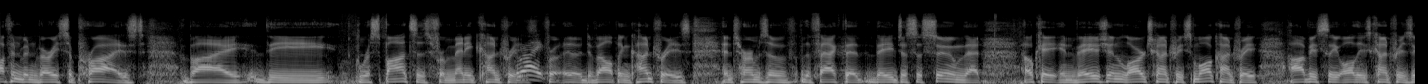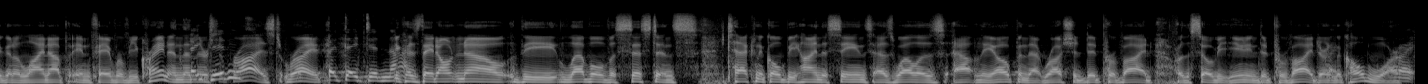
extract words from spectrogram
often been very surprised by the responses from many countries, Right. fr- uh, developing countries, in terms of the fact that they just assume that okay, invasion, large country, small country, obviously all these countries are going to line up in favor of Ukraine, and then They they're didn't. surprised, right? But they did not. Because they don't know the level of assistance, technical behind the scenes as well as out in the open that Russia did provide, or the Soviet Union did provide during the Cold War. Right.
